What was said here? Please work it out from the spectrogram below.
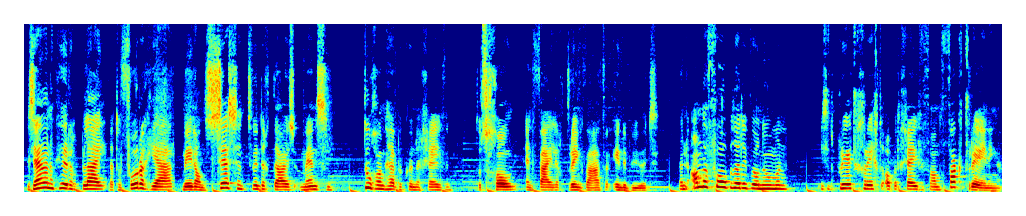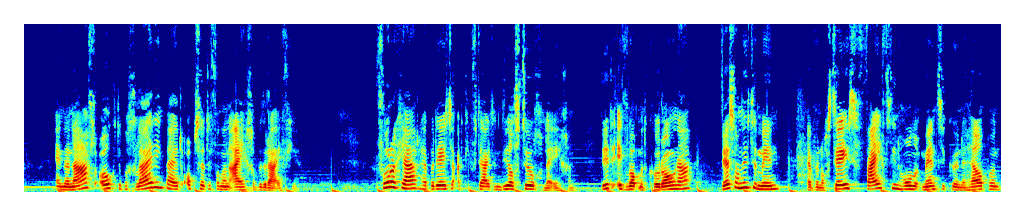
We zijn dan ook heel erg blij dat we vorig jaar meer dan 26.000 mensen toegang hebben kunnen geven tot schoon en veilig drinkwater in de buurt. Een ander voorbeeld dat ik wil noemen is het project gericht op het geven van vaktrainingen. En daarnaast ook de begeleiding bij het opzetten van een eigen bedrijfje. Vorig jaar hebben deze activiteiten deels stilgelegen. Dit in verband met corona. Desalniettemin hebben we nog steeds 1500 mensen kunnen helpen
